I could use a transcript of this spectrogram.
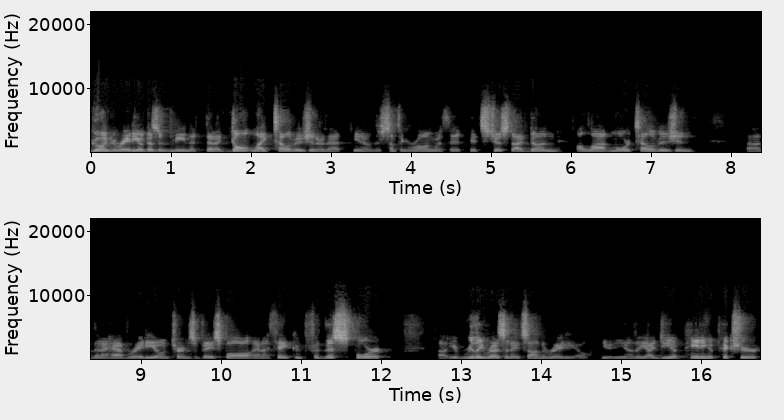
going to radio doesn't mean that, that I don't like television or that, you know, there's something wrong with it. It's just I've done a lot more television uh, than I have radio in terms of baseball. And I think for this sport, uh, it really resonates on the radio. You, you, know, the idea of painting a picture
